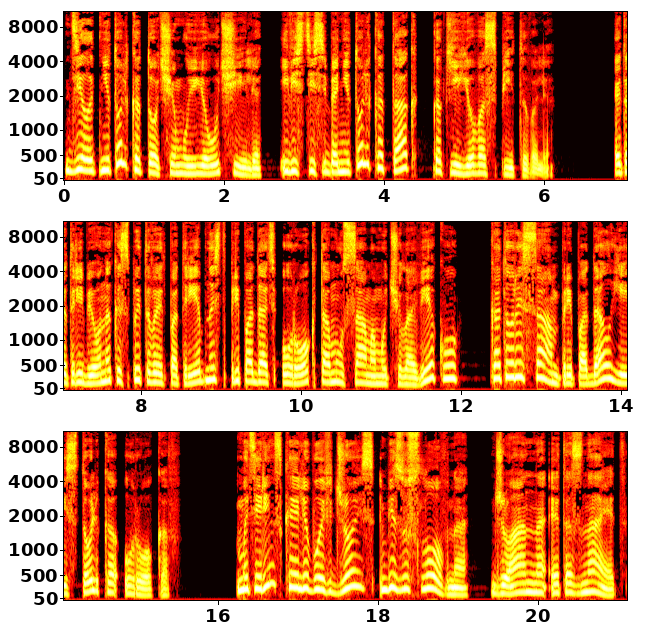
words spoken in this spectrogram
делать не только то, чему ее учили, и вести себя не только так, как ее воспитывали. Этот ребенок испытывает потребность преподать урок тому самому человеку, который сам преподал ей столько уроков. Материнская любовь Джойс, безусловно, Джоанна это знает.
